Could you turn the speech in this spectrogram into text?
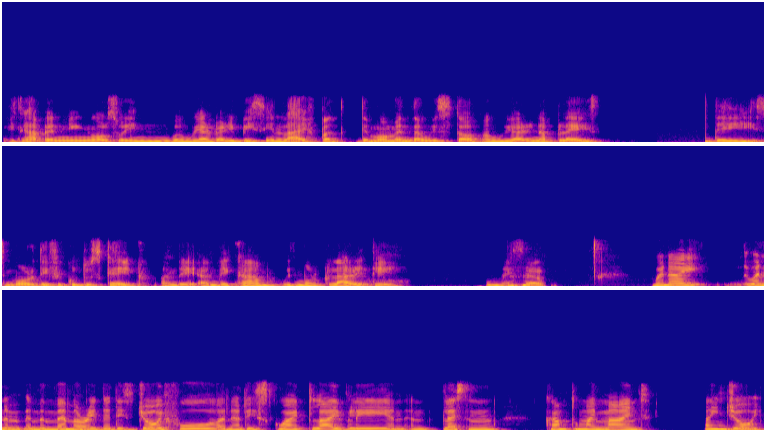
it's happening also in when we are very busy in life. But the moment that we stop and we are in a place, they it's more difficult to escape, and they and they come with more clarity in myself. Mm-hmm. When I when a, a, memory that is joyful and that is quite lively and, and pleasant come to my mind, I enjoy.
